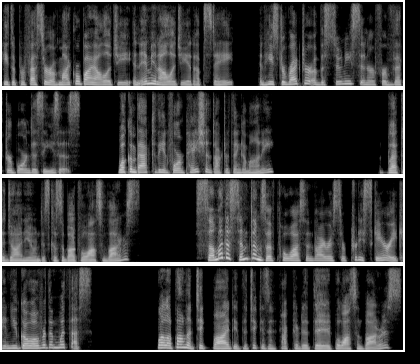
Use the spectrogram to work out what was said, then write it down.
He's a professor of microbiology and immunology at Upstate, and he's director of the SUNY Center for Vector Borne Diseases. Welcome back to the Informed Patient, Dr. Thangamani. Glad to join you and discuss about Powassan virus. Some of the symptoms of Powassan virus are pretty scary. Can you go over them with us? Well, upon a tick bite, if the tick is infected with the Powassan virus,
